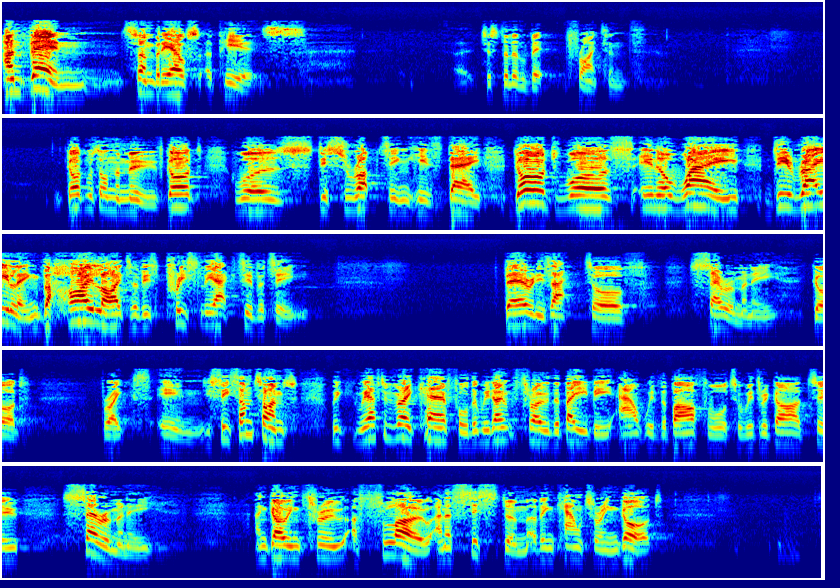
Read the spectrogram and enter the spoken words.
And then somebody else appears. Uh, just a little bit frightened. God was on the move. God was disrupting his day. God was, in a way, derailing the highlight of his priestly activity. There in his act of ceremony, God breaks in. You see, sometimes we, we have to be very careful that we don't throw the baby out with the bathwater with regard to ceremony and going through a flow and a system of encountering God.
